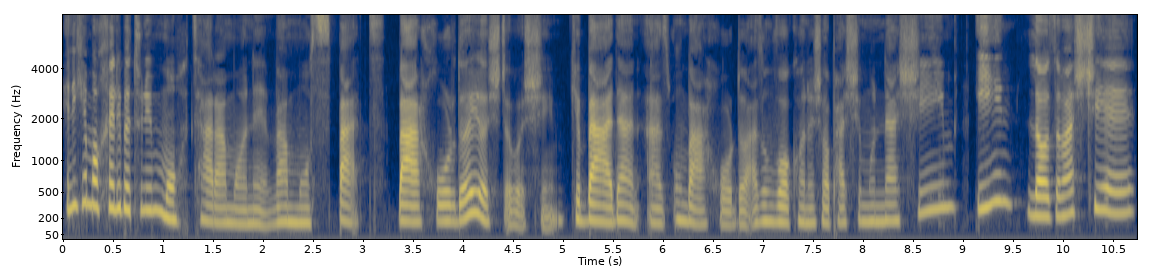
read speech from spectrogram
اینی که ما خیلی بتونیم محترمانه و مثبت برخوردهایی داشته باشیم که بعدا از اون برخوردها از اون واکنش ها پشیمون نشیم این لازمش چیه؟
